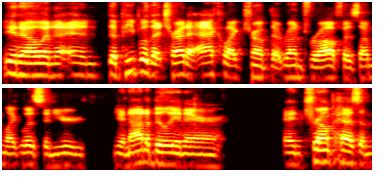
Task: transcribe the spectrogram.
you know, and and the people that try to act like Trump that run for office, I'm like, listen, you're you're not a billionaire, and Trump has a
